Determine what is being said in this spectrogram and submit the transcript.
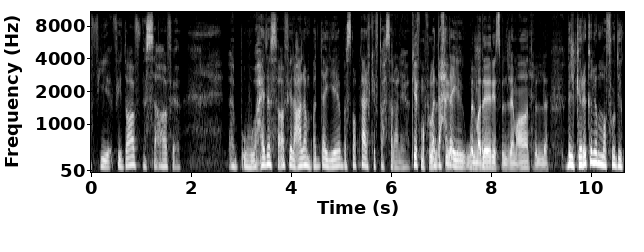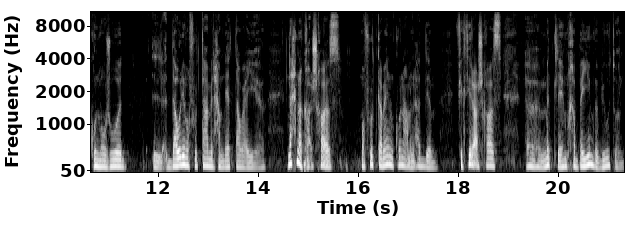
في في ضعف بالثقافة. وهذا الثقافه العالم بدها إياه بس ما بتعرف كيف تحصل عليها. كيف مفروض بدها حدا بالمدارس بالجامعات بال بالكريكولم مفروض يكون موجود. الدولة مفروض تعمل حملات توعية. نحن كأشخاص مفروض كمان نكون عم نقدم. في كثير أشخاص مثلي مخبيين ببيوتهم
